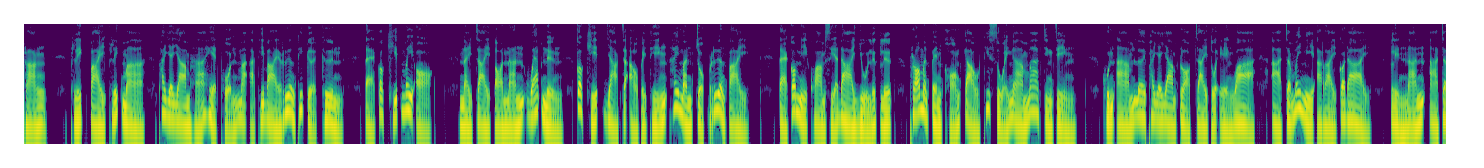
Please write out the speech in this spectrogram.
ครั้ง พลิกไปพลิกมา พยายามหาเหตุผลมาอธิบายเรื่องที่เกิดขึ้น แต่ก็คิดไม่ออก ในใจตอนนั้นแวบหนึ่ง ก็คิดอยากจะเอาไปทิ้งให้มันจบเรื่องไป แต่ก็มีความเสียดายอยู่ลึกๆ เพราะมันเป็นของเก่าที่สวยงามมากจริงๆ คุณอามเลยพยายามปลอบใจตัวเองว่า อาจจะไม่มีอะไรก็ได้ กลิ่นนั้นอาจจะ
